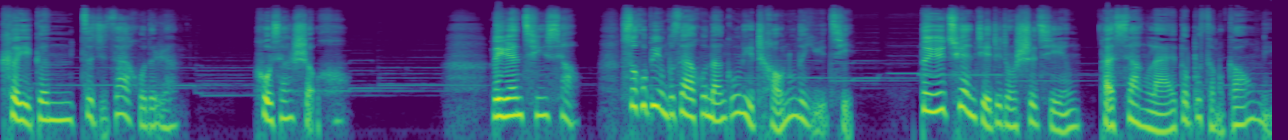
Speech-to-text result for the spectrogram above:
可以跟自己在乎的人。互相守候。林渊轻笑，似乎并不在乎南宫里嘲弄的语气。对于劝解这种事情，他向来都不怎么高明。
